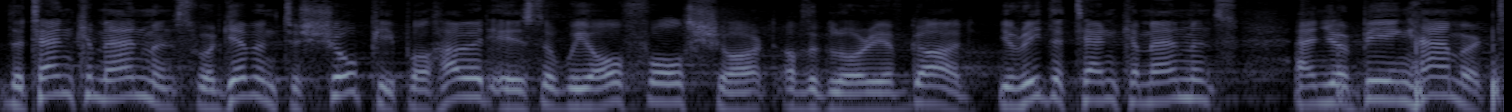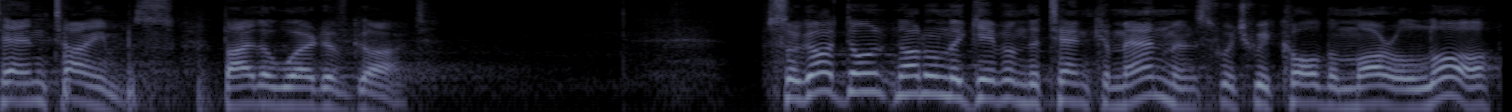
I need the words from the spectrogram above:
The Ten Commandments were given to show people how it is that we all fall short of the glory of God. You read the Ten Commandments and you're being hammered ten times by the Word of God. So God not only gave him the Ten Commandments, which we call the moral law,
